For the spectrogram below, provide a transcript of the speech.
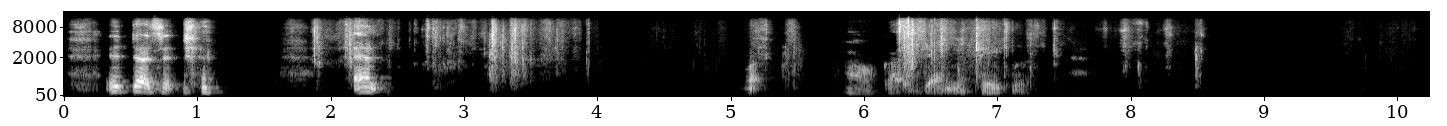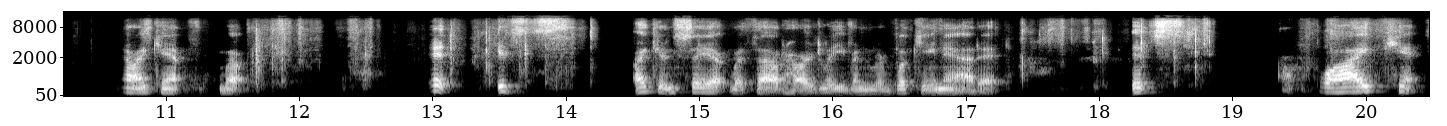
it doesn't and oh god damn the paper. Now I can't well it it's I can say it without hardly even looking at it. It's why can't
